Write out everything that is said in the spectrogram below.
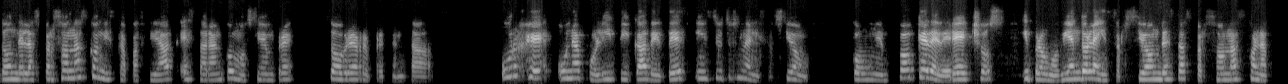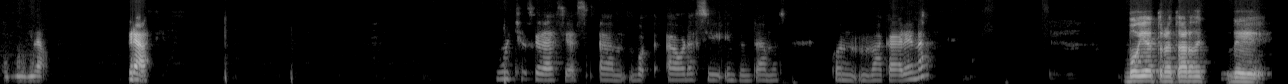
donde las personas con discapacidad estarán como siempre sobre representadas. Urge una política de desinstitucionalización con un enfoque de derechos y promoviendo la inserción de estas personas con la comunidad. Gracias. Muchas gracias. ahora sí intentamos con Macarena. Voy a tratar de,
